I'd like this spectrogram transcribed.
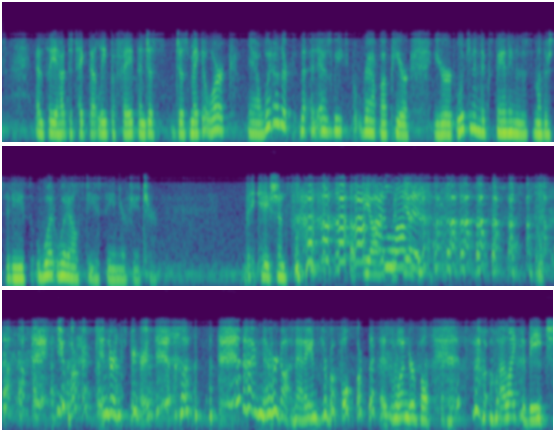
and so you have to take that leap of faith and just just make it work. Yeah. What other as we wrap up here, you're looking into expanding into some other cities. What what else do you see in your future? Vacations. I'll be honest I love with you. you are a kindred spirit. I've never gotten that answer before. That is wonderful. So I like the beach.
